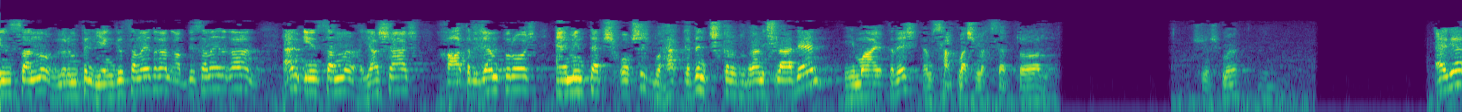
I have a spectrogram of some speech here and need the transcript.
insonning hurmatini yengil sanaydigan oddiy sanaydigan ham insonning yashash xotirjam turish amin topish o'xshash bu haqqidan chiqarib turgan ishlardan himoya qilish ham saqlash maqsaddir. Tushunishmi agar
